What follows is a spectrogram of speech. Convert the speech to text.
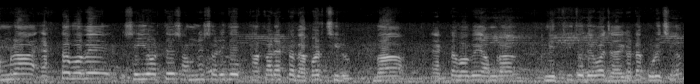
আমরা একটাভাবে সেই অর্থে সামনের সারিতে থাকার একটা ব্যাপার ছিল বা একটাভাবে আমরা নেতৃত্ব দেওয়া জায়গাটা করেছিলাম।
